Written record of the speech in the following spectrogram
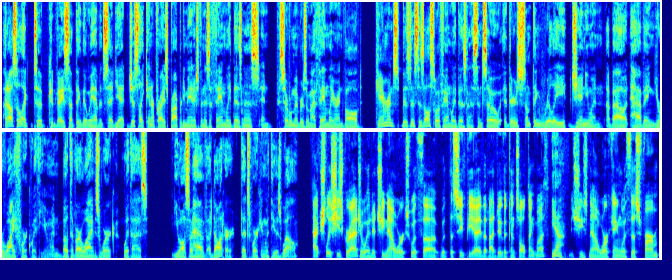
I'd also like to convey something that we haven't said yet. Just like enterprise property management is a family business, and several members of my family are involved. Cameron's business is also a family business. And so there's something really genuine about having your wife work with you. And both of our wives work with us. You also have a daughter that's working with you as well. Actually, she's graduated. She now works with uh, with the CPA that I do the consulting with. Yeah, she's now working with this firm.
